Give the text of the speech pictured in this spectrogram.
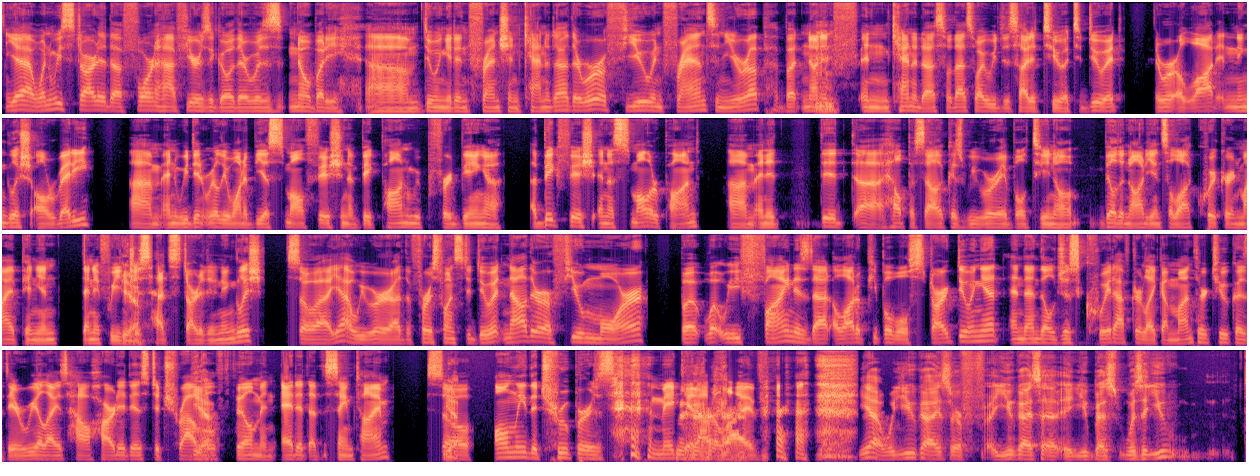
Yeah, when we started uh, four and a half years ago, there was nobody um, doing it in French in Canada. There were a few in France and Europe, but none mm. in in Canada. So that's why we decided to uh, to do it. There were a lot in English already, um, and we didn't really want to be a small fish in a big pond. We preferred being a, a big fish in a smaller pond. Um, and it did uh, help us out because we were able to, you know, build an audience a lot quicker, in my opinion, than if we yeah. just had started in English. So uh, yeah, we were uh, the first ones to do it. Now there are a few more, but what we find is that a lot of people will start doing it and then they'll just quit after like a month or two because they realize how hard it is to travel, yeah. film, and edit at the same time. So yeah only the troopers make it out alive. yeah, well, you guys are you guys uh, you guys was it you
